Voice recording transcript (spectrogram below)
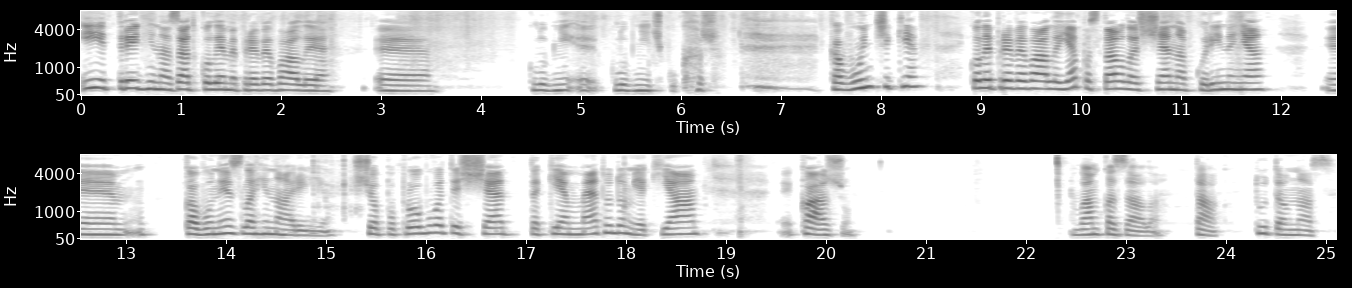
І три дні назад, коли ми прививали е, клубні, е, клубнічку, кажу, кавунчики, коли прививали, я поставила ще на вкорінення е, кавуни з лагінарією, щоб попробувати ще таким методом, як я е, кажу. Вам казала. Так, тут у нас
